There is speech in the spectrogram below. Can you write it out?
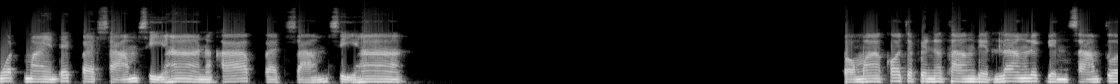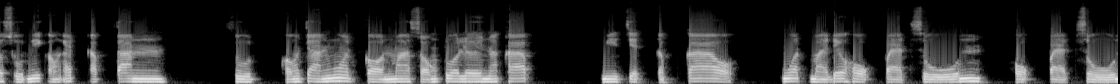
งวดใหม่ได้แปดสามสี่ห้านะครับแปดสามสี่ห้าต่อมาก็จะเป็นแนวทางเด่นล่างเลขเด่น 3 ตัวสูตรนี้ของแอดกับตัน สูตรของจานงวดก่อนมา 2 ตัวเลยนะครับ มี 7 กับ 9 งวดใหม่ได้ 6 8 0 6 8 0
